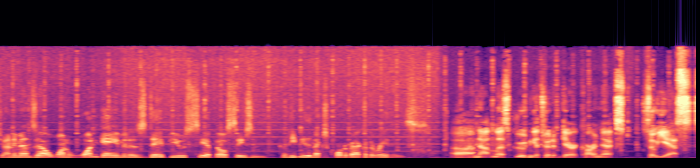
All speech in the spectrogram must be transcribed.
Johnny Manziel won one game in his debut CFL season. Could he be the next quarterback of the Raiders? Uh, not unless Gruden gets rid of Derek Carr next. So yes.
